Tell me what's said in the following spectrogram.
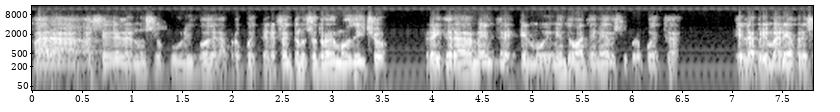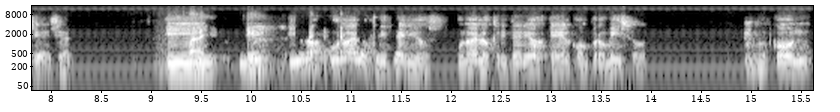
para hacer el anuncio público de la propuesta. En efecto, nosotros hemos dicho reiteradamente el movimiento va a tener su propuesta en la primaria presidencial. Y, uno, uno de los criterios, uno de los criterios es el compromiso con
